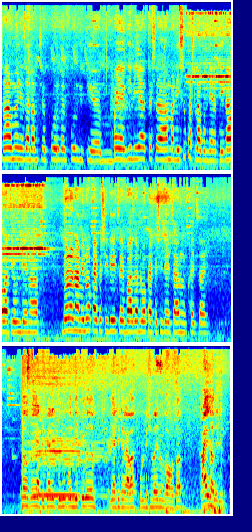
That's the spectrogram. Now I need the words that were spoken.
सहा महिने झालं आमचं पोरग पोरगी ती अं, बाया गेली आहे, तसं आम्हाला सुखच लागून देणार. ते गावात येऊन देणार. दळण आम्ही लोकांपाशी द्यायचं आहे बाजार लोकांपाशी द्यायचं आणून खायचं आहे होतं या ठिकाणी तुम्ही पण देखील या ठिकाणी आलात. पोलीस स्टेशनला होतात. काय झालं नेमकं?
